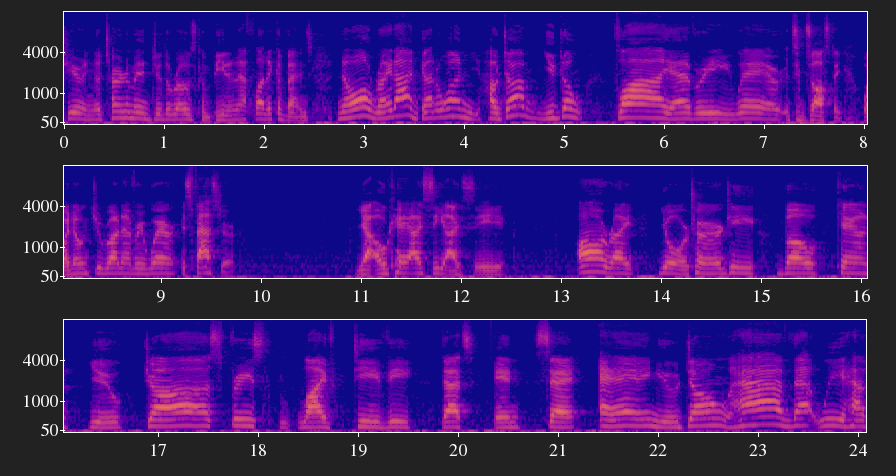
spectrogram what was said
cheering a tournament. Do the rows compete in athletic events? No, all right, I've got one. How dumb! You don't fly everywhere. It's exhausting. Why don't you run everywhere? It's faster. Yeah, okay, I see, I see. Alright, your turn, TiVo. Can you just freeze live TV? That's insane. You don't have that, we have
